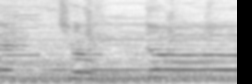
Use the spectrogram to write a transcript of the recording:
at your door.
